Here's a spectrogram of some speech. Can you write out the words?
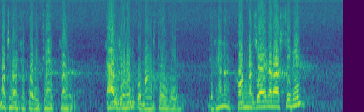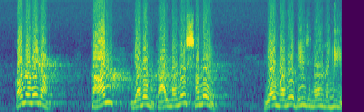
मथुरा का परित्याग कर काल यवन को मारते हुए, देखा ना, कौन मर जाएगा रास्ते में? कौन मरेगा? काल यवन, काल माने समय। यव माने बीज ना नहीं।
